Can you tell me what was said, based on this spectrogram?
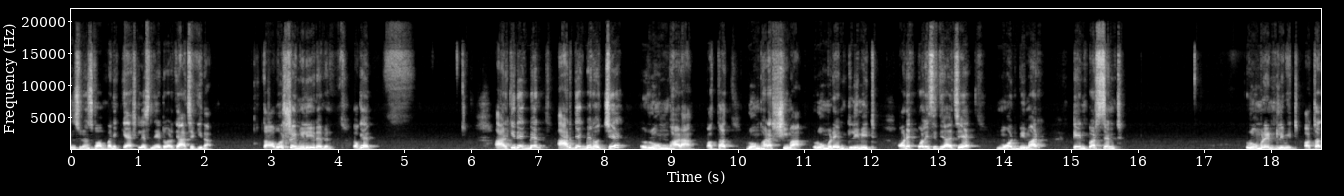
ইন্স্যুরেন্স কোম্পানি ক্যাশলেস নেটওয়ার্কে আছে কিনা। তা অবশ্যই মিলিয়ে নেবেন ওকে আর কি দেখবেন? আর দেখবেন হচ্ছে রুম ভাড়া, অর্থাৎ রুম ভাড়ার সীমা রুম রেন্ট লিমিট অনেক পলিসিতে আছে, মোট বিমার ten percent room rent limit অর্থাৎ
